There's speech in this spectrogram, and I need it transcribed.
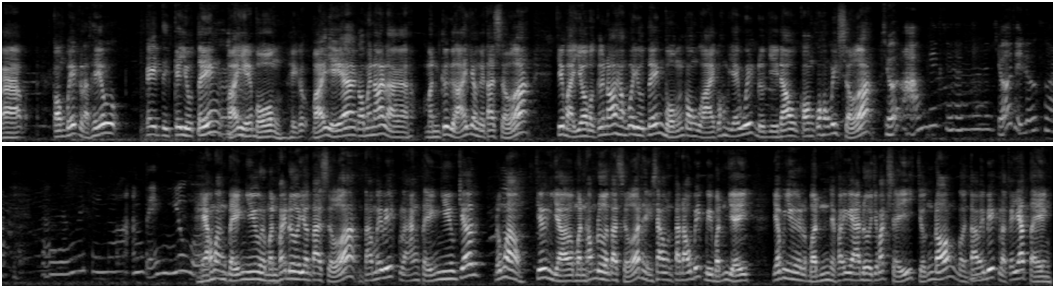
bà con biết là thiếu cái cái vô tiếng. Bởi vậy buồn thì bởi vậy á, con mới nói là mình cứ gửi cho người ta sửa. Chứ bà vô bà cứ nói không có vô tiếng buồn với con hoài cũng không giải quyết được gì đâu con cũng không biết sửa. Sữa là không biết ờ, sữa thì được rồi. Ờ, không biết nó ăn tiện nhiêu rồi. Thì không ăn tiện nhiêu thì mình phải đưa cho người ta sửa. Người ta mới biết là ăn tiện nhiêu chứ đúng không? Chứ giờ mình không đưa người ta sửa thì sao người ta đâu biết bị bệnh gì. Giống như là bệnh thì phải ra đưa cho bác sĩ chuẩn đoán rồi người ta mới biết là cái giá tiền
